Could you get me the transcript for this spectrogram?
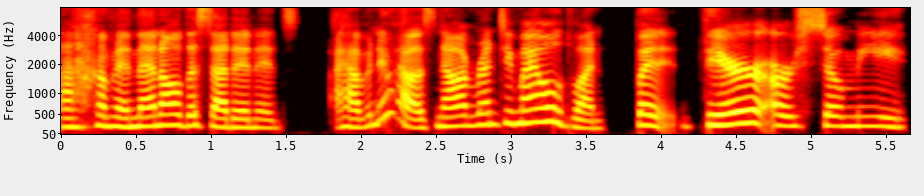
Um, and then all of a sudden it's I have a new house, now I'm renting my old one. But there are so many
